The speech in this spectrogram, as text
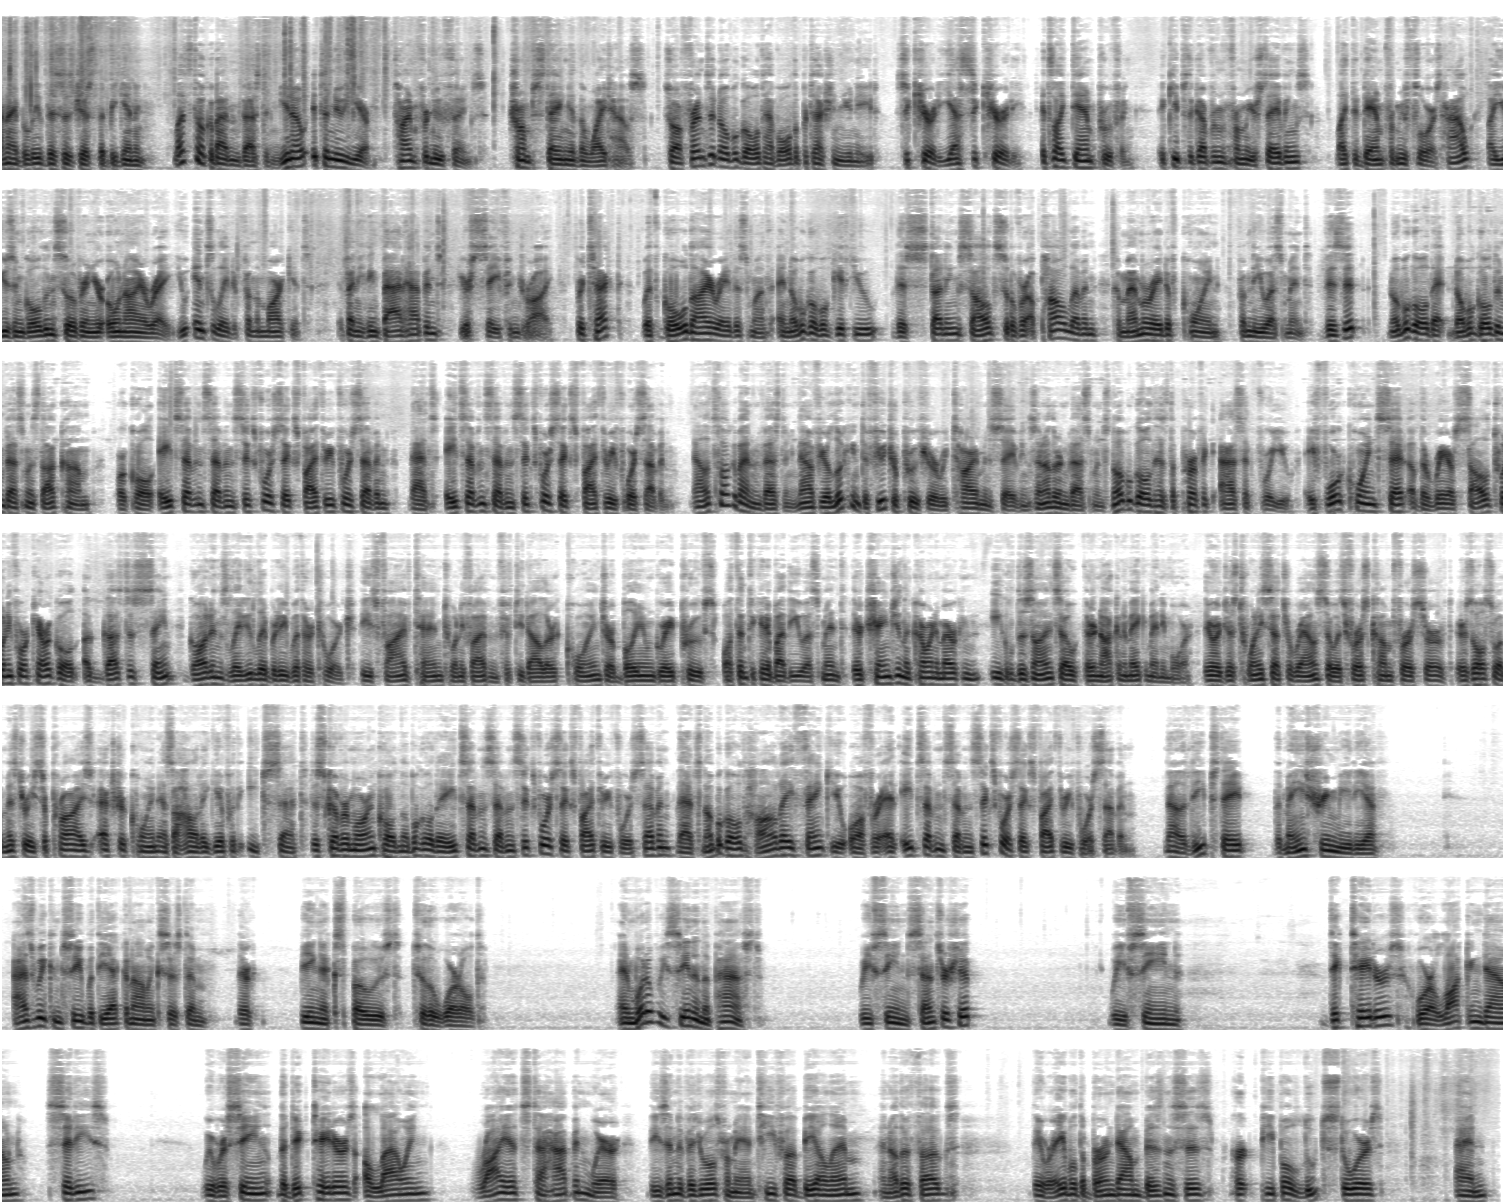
And I believe this is just the beginning. Let's talk about investing. You know, it's a new year. Time for new things. Trump's staying in the White House. So our friends at Noble Gold have all the protection you need. Security, yes, security. It's like dam proofing. It keeps the government from your savings, like the dam from your floors. How? By using gold and silver in your own IRA. You insulate it from the markets. If anything bad happens, you're safe and dry. Protect with Gold IRA this month, and Noble Gold will gift you this stunning solid silver Apollo 11 commemorative coin from the U.S. Mint. Visit Noble Gold at noblegoldinvestments.com or call 877-646-5347. That's 877-646-5347. Now let's talk about investing. Now, if you're looking to future-proof your retirement savings and other investments, Noble Gold has the perfect asset for you. A four-coin set of the rare solid 24-karat gold Augustus St. Gaudens Lady Liberty with her torch. These 5, 10, 25, and $50 coins are bullion-grade proofs authenticated by the U.S. Mint. They're changing the current American Eagle design, so they're not going to make them anymore. There are just 20 sets around, so it's first come, first served. There's also a mystery surprise extra coin as a holiday gift with each set. Discover more and call Noble Gold at 877-646-5347. That's Noble Gold Holiday Thank You offer at 877-646-5347. Now, the deep state, the mainstream media, as we can see with the economic system, they're being exposed to the world. And what have we seen in the past? We've seen censorship. We've seen dictators who are locking down cities. We were seeing the dictators allowing riots to happen where these individuals from Antifa, BLM, and other thugs, they were able to burn down businesses, hurt people, loot stores, and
